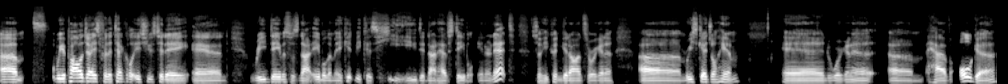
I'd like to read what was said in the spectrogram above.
um, we apologize for the technical issues today, and Reed Davis was not able to make it because he did not have stable internet, so he couldn't get on. So we're gonna um, reschedule him, and we're gonna um, have Olga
